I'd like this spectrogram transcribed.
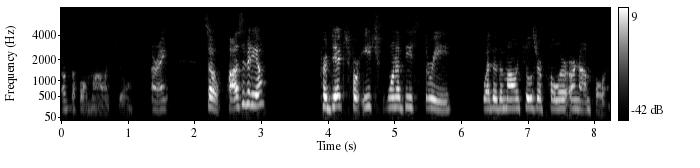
of the whole molecule. All right. So pause the video, predict for each one of these three whether the molecules are polar or nonpolar.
